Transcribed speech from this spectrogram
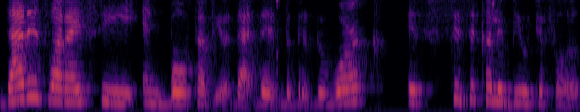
that is what I see in both of you. That the the, the work is physically beautiful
